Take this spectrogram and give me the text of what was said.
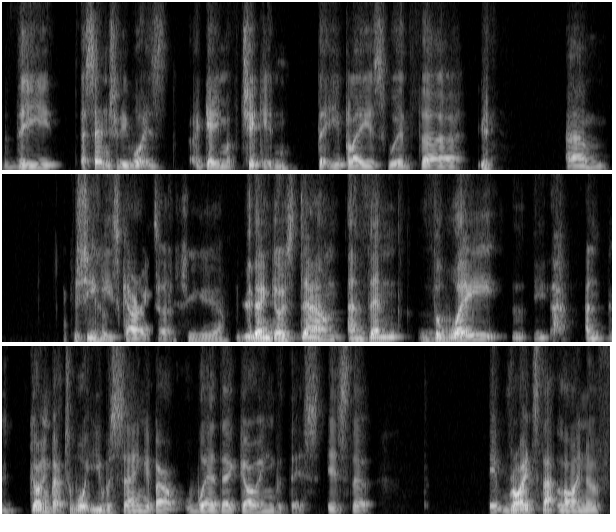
The essentially what is a game of chicken that he plays with uh um Kashigi's character. Kashigi, yeah. who then goes down and then the way and going back to what you were saying about where they're going with this is that it rides that line of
